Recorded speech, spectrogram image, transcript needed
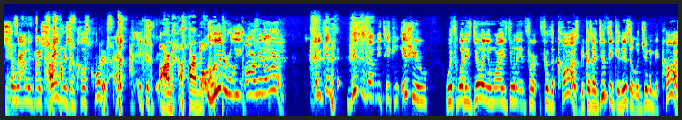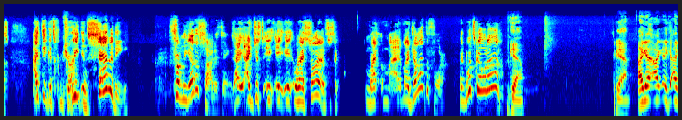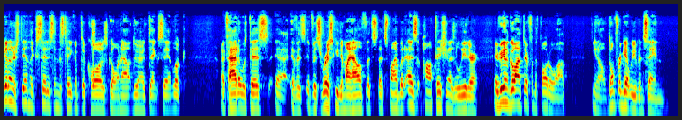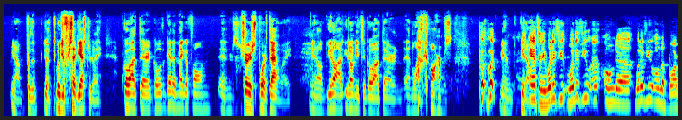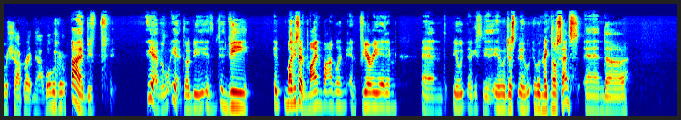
yeah. surrounded by strangers in close quarters. I, I, it just arm, arm, and literally arm in arm. And again, this is not me taking issue with what he's doing and why he's doing it for for the cause because I do think it is a legitimate cause. I think it's complete sure. insanity from the other side of things. I, I just it, it, when I saw it, I was just like my my my jaw at the floor. Like, what's going on? Yeah. Yeah, I get, I, I can understand like citizens taking up the cause, going out doing their thing, saying, "Look, I've had it with this. If it's if it's risky to my health, that's that's fine. But as a politician, as a leader, if you're going to go out there for the photo op, you know, don't forget what you've been saying. You know, for the you know, what you said yesterday. Go out there, go get a megaphone, and show your support that way. You know, you don't you don't need to go out there and, and lock arms but, but you know, Anthony, what if you what if you uh, owned a what if you owned a barbershop right now? What would you? I'd be, yeah, but yeah, that would be it'd, it'd be it, like you said, mind-boggling, infuriating, and it would it would just it, it would make no sense, and uh,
